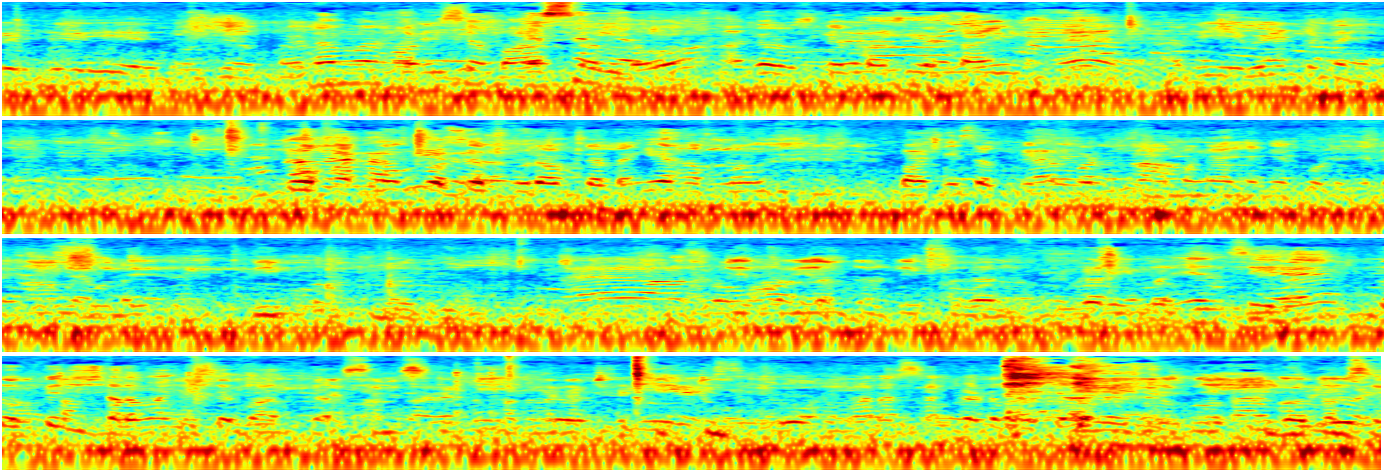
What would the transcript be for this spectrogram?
मैडम और इससे बात कर लो अगर उसके पास में टाइम है अभी इवेंट में तो हम लोग प्रोसेस पूरा कर लेंगे हम लोग बाकी सब के मंगा लेंगे थोड़े अगर इमरजेंसी है तो फिर शर्मा जी से बात कर वो हमारा संकट में है से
